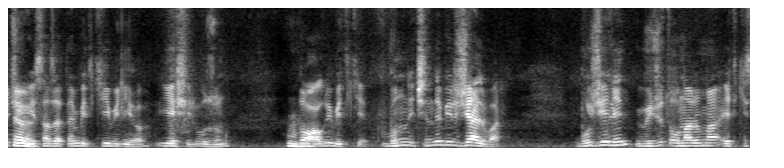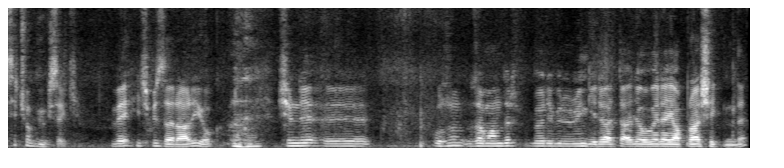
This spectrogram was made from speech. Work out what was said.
Birçok Evet. insan zaten bitkiyi biliyor. Yeşil, uzun, doğal bir bitki. Bunun içinde bir jel var. Bu jelin vücut onarma etkisi çok yüksek ve hiçbir zararı yok. Şimdi e, uzun zamandır böyle bir ürün geliyor hatta aloe vera yaprağı şeklinde.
